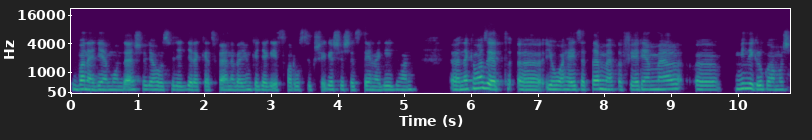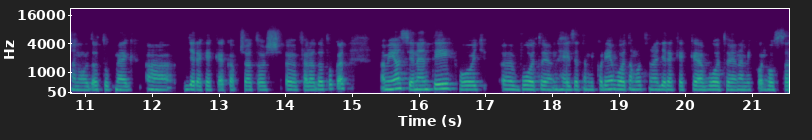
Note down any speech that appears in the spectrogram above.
Van egy ilyen mondás, hogy ahhoz, hogy egy gyereket felneveljünk, egy egész falu szükséges, és ez tényleg így van. Nekem azért jó a helyzetem, mert a férjemmel mindig rugalmasan oldottuk meg a gyerekekkel kapcsolatos feladatokat, ami azt jelenti, hogy volt olyan helyzet, amikor én voltam otthon a gyerekekkel, volt olyan, amikor hosszú,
